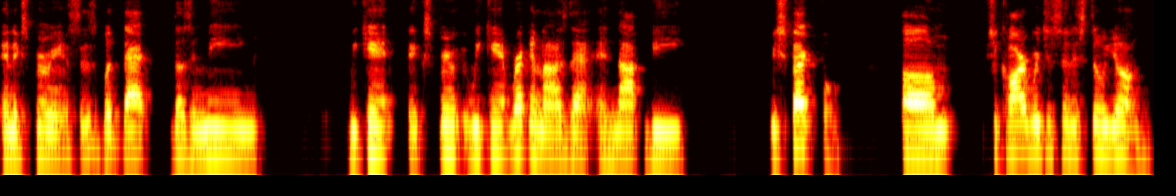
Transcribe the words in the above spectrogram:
and experiences, but that doesn't mean we can't experience we can't recognize that and not be respectful. Um, Sha'Carri Richardson is still young.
